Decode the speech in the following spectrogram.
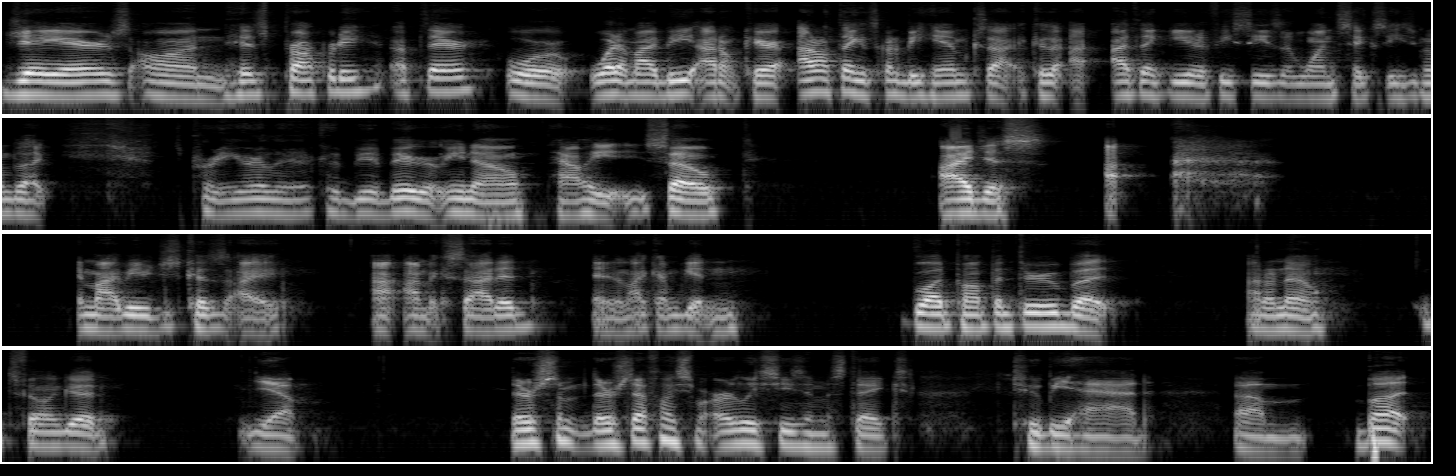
Jay Ayers on his property up there or what it might be, I don't care. I don't think it's going to be him because I because I, I, think even if he sees a 160, he's going to be like, it's pretty early. It could be a bigger, you know how he. So I just I, it might be just because I, I I'm excited and like I'm getting blood pumping through, but I don't know. It's feeling good. Yeah. There's some there's definitely some early season mistakes to be had. Um, but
